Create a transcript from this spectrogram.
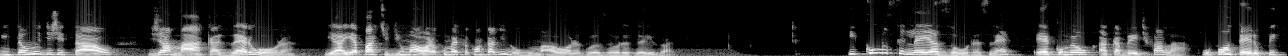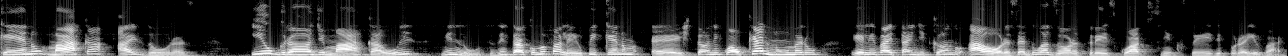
Então, no digital, já marca zero hora. E aí, a partir de uma hora, começa a contar de novo. Uma hora, duas horas, e aí vai. E como se lê as horas, né? É como eu acabei de falar. O ponteiro pequeno marca as horas e o grande marca os minutos. Então, é como eu falei, o pequeno, é, estando em qualquer número, ele vai estar indicando a hora. Se é duas horas, três, quatro, cinco, seis e por aí vai.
